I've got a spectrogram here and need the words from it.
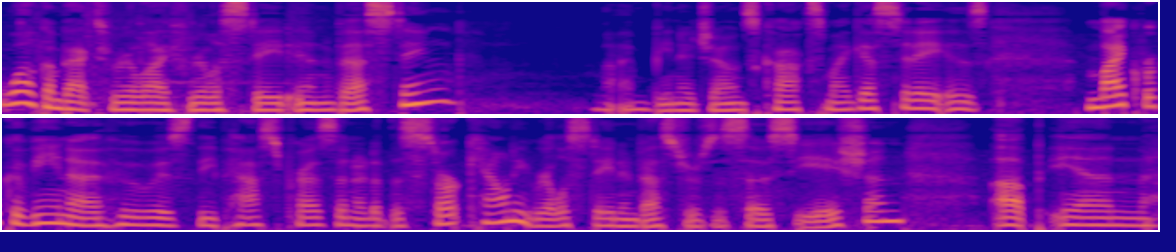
Welcome back to Real Life Real Estate Investing. I'm Vena Jones Cox. My guest today is Mike Rukavina, who is the past president of the Stark County Real Estate Investors Association up in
